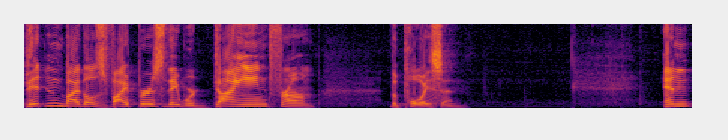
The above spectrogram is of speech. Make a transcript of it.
bitten by those vipers, they were dying from the poison. And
